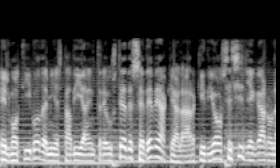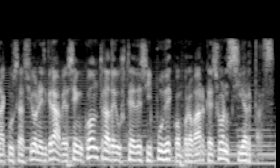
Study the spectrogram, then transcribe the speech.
El motivo de mi estadía entre ustedes se debe a que a la arquidiócesis llegaron acusaciones graves en contra de ustedes y pude comprobar que son ciertas.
